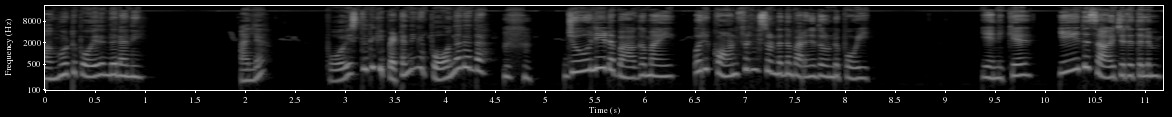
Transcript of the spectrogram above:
അങ്ങോട്ട് പോയതെന്തിനാ നീ? അല്ല പോയ സ്ഥിതിക്ക് പെട്ടെന്നിങ്ങ് പോന്നതെന്താ? ജോലിയുടെ ഭാഗമായി ഒരു കോൺഫറൻസ് ഉണ്ടെന്ന് പറഞ്ഞതുകൊണ്ട് പോയി. എനിക്ക് ഏത് സാഹചര്യത്തിലും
